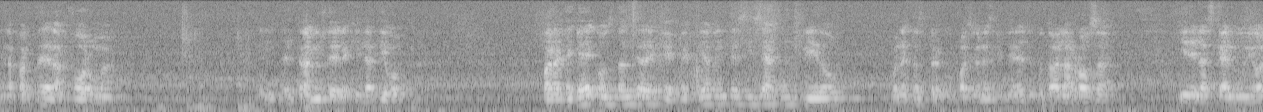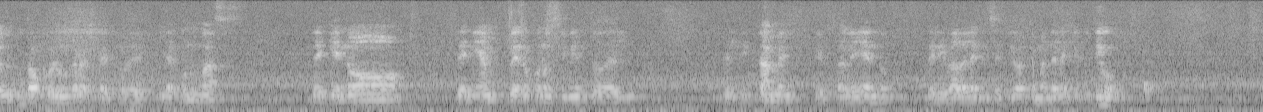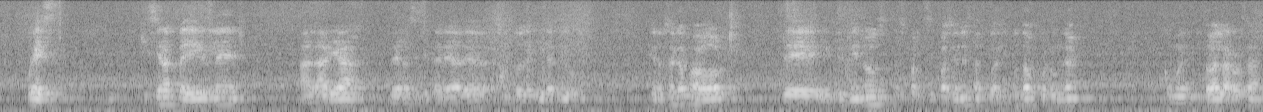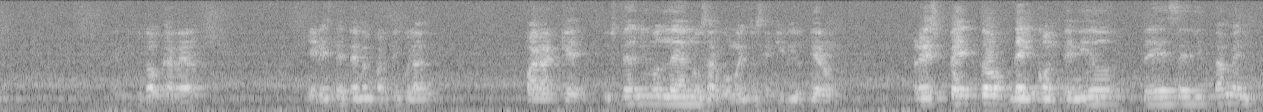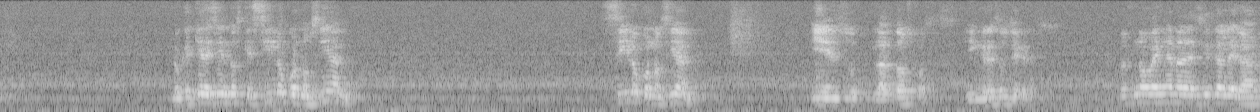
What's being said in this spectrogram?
en la parte de la forma del, trámite legislativo, para que quede constancia de que efectivamente sí se ha cumplido con estas preocupaciones que tiene el diputado de la Rosa y de las que aludió el diputado Colunga respecto de, y algunos más, de que no tenían pleno conocimiento del, del dictamen que está leyendo, derivado de la iniciativa que manda el Ejecutivo. Pues quisiera pedirle al área de la Secretaría de Asuntos Legislativos que nos haga favor de imprimirnos las participaciones tanto del diputado Colunga como del diputado de la Rosa, el diputado Carrera, en este tema en particular, para que ustedes mismos lean los argumentos que aquí virtieron respecto del contenido de ese dictamen. Lo que quiere decir es que sí lo conocían, sí lo conocían, y en las dos cosas, ingresos y egresos. Entonces no vengan a decir y alegar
